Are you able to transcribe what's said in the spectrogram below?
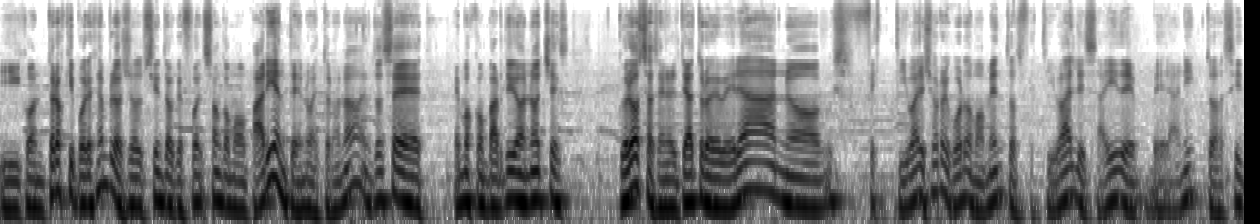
y con Trotsky por ejemplo yo siento que fue- son como parientes nuestros no entonces hemos compartido noches grosas en el teatro de verano, festivales, yo recuerdo momentos, festivales ahí de veranito, así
